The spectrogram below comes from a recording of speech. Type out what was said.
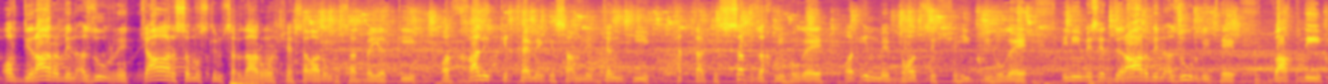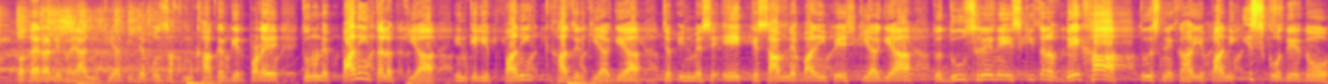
اور درار بن عزور نے چار سو مسلم سرداروں اور شہ سواروں کے ساتھ بیعت کی اور خالد کے خیمے کے سامنے جنگ کی، حتیٰ کہ سب زخمی ہو گئے اور ان میں بہت سے شہید بھی ہو گئے۔ انہی میں سے درار بن عزور بھی تھے۔ واقدی وغیرہ نے بیان کیا کہ جب وہ زخم کھا کر گر پڑے تو انہوں نے پانی طلب کیا، ان کے لیے پانی حاضر کیا گیا۔ جب ان میں سے ایک کے سامنے پانی پیش کیا گیا تو دوسرے نے اس کی طرف دیکھا تو اس نے کہا، یہ پانی اس کو دے دو۔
